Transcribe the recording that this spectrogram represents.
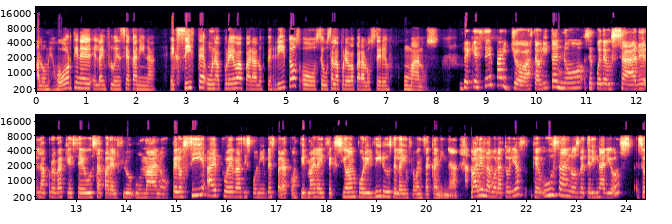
a lo mejor tiene la influencia canina, ¿existe una prueba para los perritos o se usa la prueba para los seres humanos? De que sepa yo, hasta ahorita no se puede usar la prueba que se usa para el flu humano, pero sí hay pruebas disponibles para confirmar la infección por el virus de la influenza canina. Varios laboratorios que usan los veterinarios se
